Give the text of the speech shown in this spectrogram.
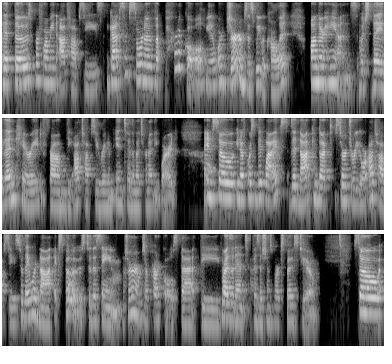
that those performing autopsies got some sort of particle, you know, or germs, as we would call it, on their hands, which they then carried from the autopsy room into the maternity ward. And so, you know, of course, midwives did not conduct surgery or autopsies, so they were not exposed to the same germs or particles that the resident physicians were exposed to. So,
